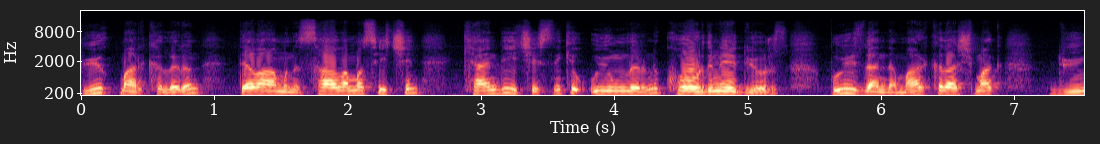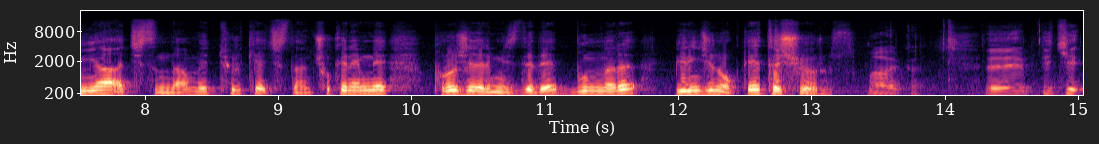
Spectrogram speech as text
büyük markaların devamını sağlaması için kendi içerisindeki uyumlarını koordine ediyoruz. Bu yüzden de markalaşmak dünya açısından ve Türkiye açısından çok önemli. Projelerimizde de bunları birinci noktaya taşıyoruz. Harika. Ee, peki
